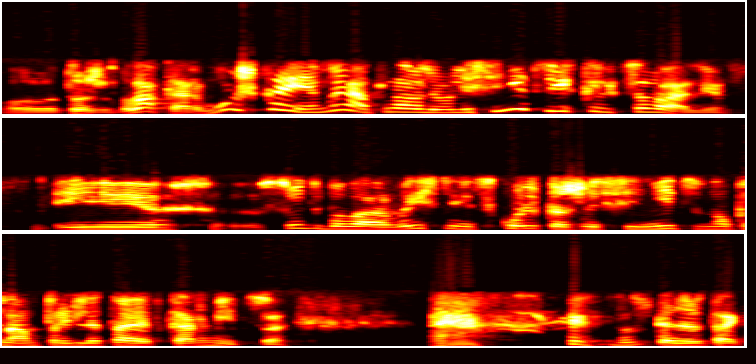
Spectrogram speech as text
Тоже была кормушка, и мы отлавливали синиц и их кольцевали. И суть была выяснить, сколько же синиц ну, к нам прилетает кормиться. ну, скажем так,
